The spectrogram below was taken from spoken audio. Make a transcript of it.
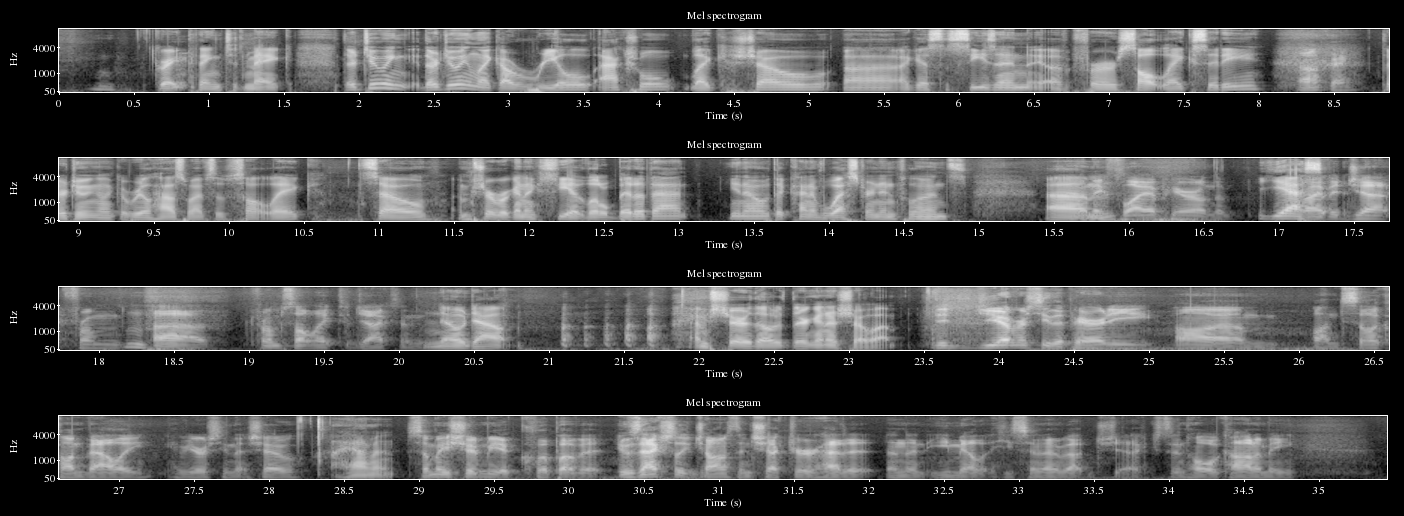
great thing to make. They're doing they're doing like a real actual like show uh I guess the season uh, for Salt Lake City. Okay. They're doing like a Real Housewives of Salt Lake. So, I'm sure we're going to see a little bit of that, you know, the kind of western influence. Um, when they fly up here on the yes. private jet from uh, from Salt Lake to Jackson. No doubt. I'm sure though they're going to show up. Did you ever see the parody um, on Silicon Valley. Have you ever seen that show? I haven't. Somebody showed me a clip of it. It was actually Jonathan Schechter had it in an email that he sent out about Jackson Hole economy.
